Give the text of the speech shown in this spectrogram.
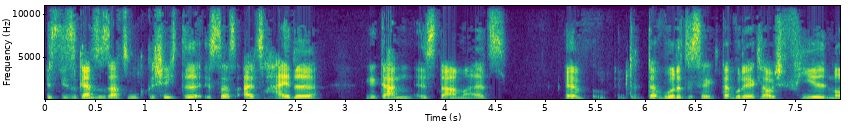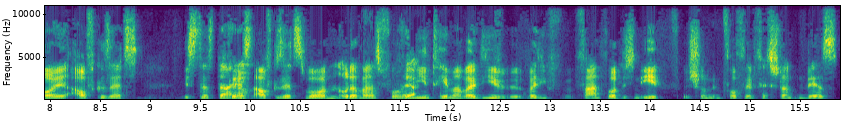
ist diese ganze Satzungsgeschichte, ist das als Heide gegangen ist damals, äh, da wurde das ja, da wurde ja, glaube ich, viel neu aufgesetzt. Ist das da Genau. erst aufgesetzt worden oder war das vorher Ja. nie ein Thema, weil die, weil die Verantwortlichen eh schon im Vorfeld feststanden, wer es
